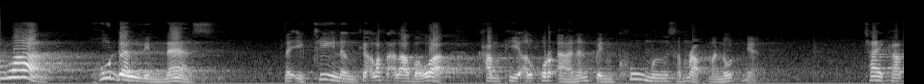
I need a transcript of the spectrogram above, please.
ำว่าฮุดัลลินนัสในอีกที่หนึ่งที่อัลลอฮฺตะลาบอกว่าคำพีอัลกุรอานนั้นเป็นคู่มือสำหรับมนุษย์เนี่ยใช่ครับ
